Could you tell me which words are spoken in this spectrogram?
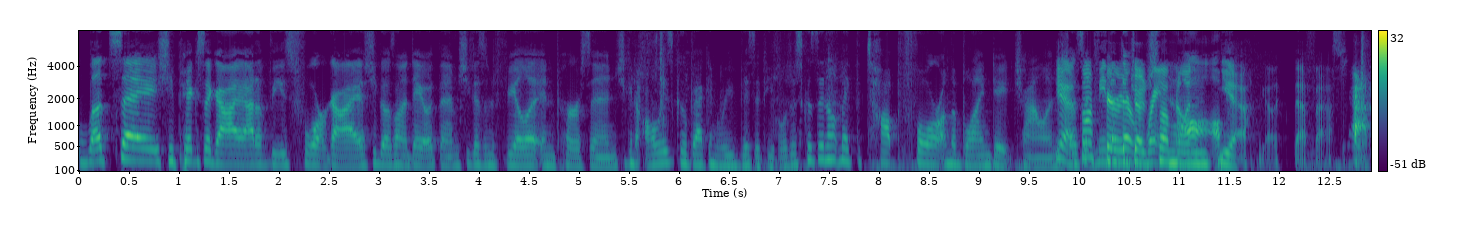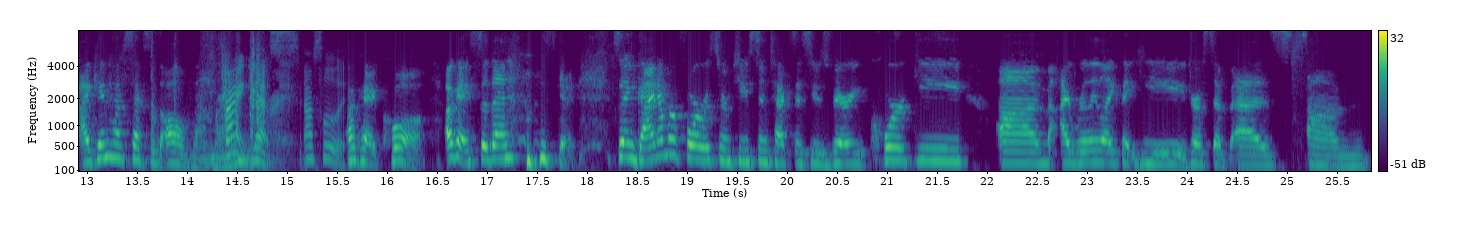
let's say she picks a guy out of these four guys, she goes on a date with them, she doesn't feel it in person. She can always go back and revisit people just because they don't make the top four on the blind date challenge. Yeah, it's doesn't mean fair that to judge someone. off. Yeah, yeah, like that fast. Yeah, I can have sex with all of them, right? Right. Yes. Absolutely. Okay, cool. Okay, so then I'm just kidding. So then guy number four was from Houston, Texas. He was very quirky. Um, I really like that he dressed up as um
